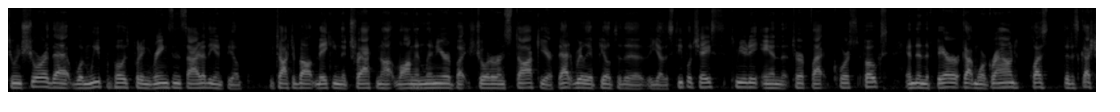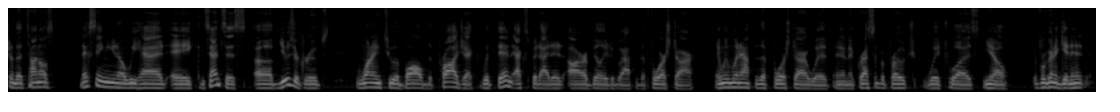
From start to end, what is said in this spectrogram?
to ensure that when we proposed putting rings inside of the infield, we talked about making the track not long and linear, but shorter and stockier. That really appealed to the the, uh, the steeplechase community and the turf flat course folks. And then the fair got more ground, plus the discussion of the tunnels. Next thing you know, we had a consensus of user groups wanting to evolve the project, which then expedited our ability to go after the four star. And we went after the four star with an aggressive approach, which was, you know, if we're going to get in it,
